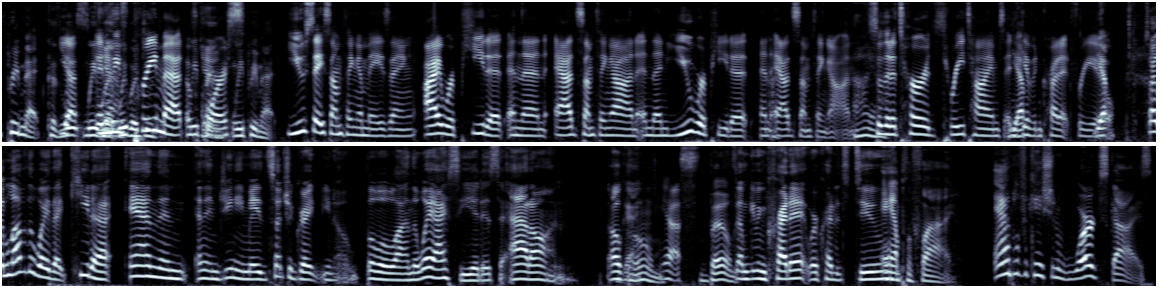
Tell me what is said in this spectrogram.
we've pre-met 'cause we- yes, we and went- we've we pre-met, of we- yeah, course. we pre-met. You say something amazing, I repeat it, and then add something on, and then you repeat it and add something on, Oh, so that it's heard three times and Yep. given credit for you. Yep. So I love the way that Kita and then and then Jeannie made such a great, you know, blah blah blah. And the way I see it is to add on. Okay. Boom. Yes. Boom. So I'm giving credit where credit's due. Amplify. Amplification works, guys.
